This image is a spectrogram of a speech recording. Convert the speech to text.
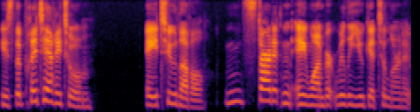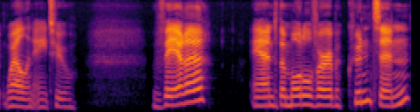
is the Präteritum, A2 level. Mm, start it in A1, but really you get to learn it well in A2. Wäre and the modal verb könnten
